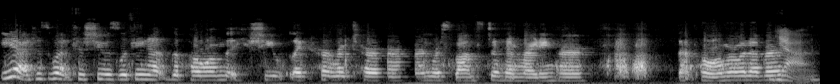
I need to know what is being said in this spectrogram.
Yeah, because what? Because she was looking at the poem that she, like, her return response to him writing her that poem or whatever. Yeah, And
